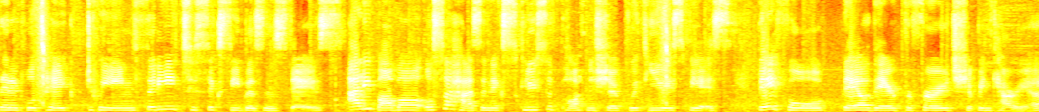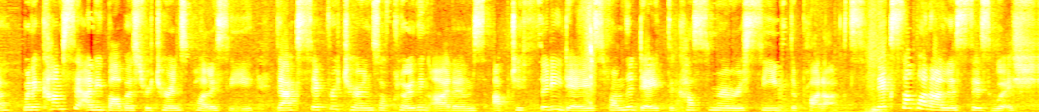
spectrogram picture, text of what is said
then it will take between 30 to 60 business days. Alibaba also has an exclusive partnership with USPS Therefore, they are their preferred shipping carrier. When it comes to Alibaba's returns policy, they accept returns of clothing items up to 30 days from the date the customer received the product. Next up on our list is Wish,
